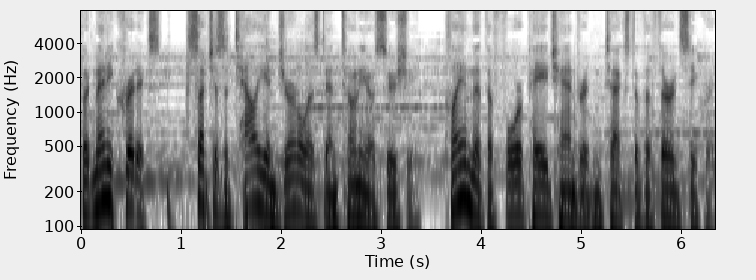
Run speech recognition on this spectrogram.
But many critics, such as Italian journalist Antonio Socci, claim that the four page handwritten text of the third secret,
